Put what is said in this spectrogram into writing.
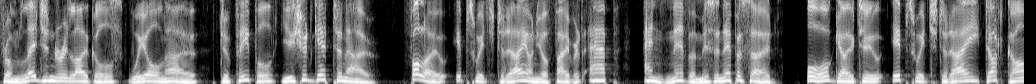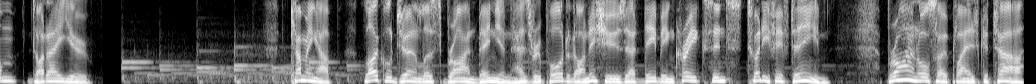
From legendary locals we all know to people you should get to know. Follow Ipswich Today on your favourite app and never miss an episode. Or go to ipswichtoday.com.au. Coming up, local journalist Brian Bennion has reported on issues at Deebing Creek since 2015. Brian also plays guitar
